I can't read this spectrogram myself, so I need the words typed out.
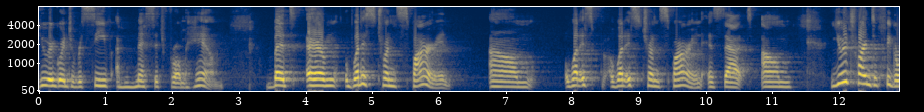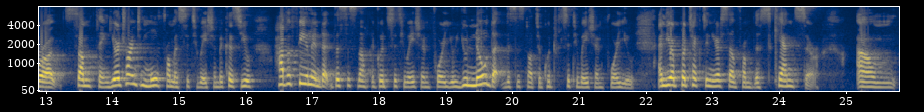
you are going to receive a message from him but um, what is transpiring um, what is what is transpiring is that um, you're trying to figure out something. You're trying to move from a situation because you have a feeling that this is not a good situation for you. You know that this is not a good situation for you. And you're protecting yourself from this cancer, um,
